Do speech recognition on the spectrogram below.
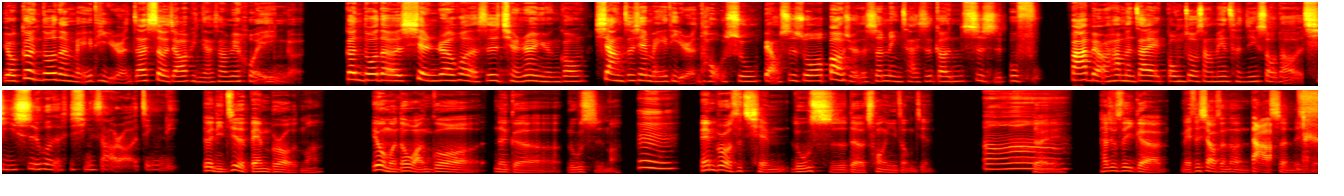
有更多的媒体人在社交平台上面回应了，更多的现任或者是前任员工向这些媒体人投书，表示说暴雪的声明才是跟事实不符，发表他们在工作上面曾经受到的歧视或者是性骚扰的经历。对你记得 Ben Bro 吗？因为我们都玩过那个炉石嘛嗯，，Ben Bro 是前炉石的创意总监，哦，对他就是一个每次笑声都很大声的一个人，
